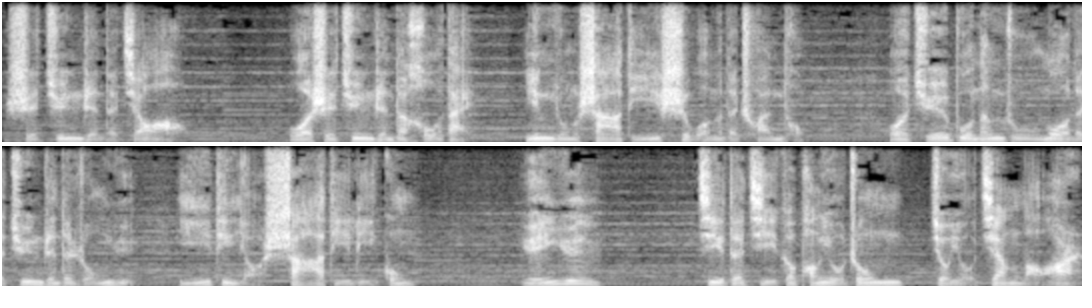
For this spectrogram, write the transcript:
是军人的骄傲，我是军人的后代，英勇杀敌是我们的传统，我绝不能辱没了军人的荣誉，一定要杀敌立功。云云，记得几个朋友中就有姜老二，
